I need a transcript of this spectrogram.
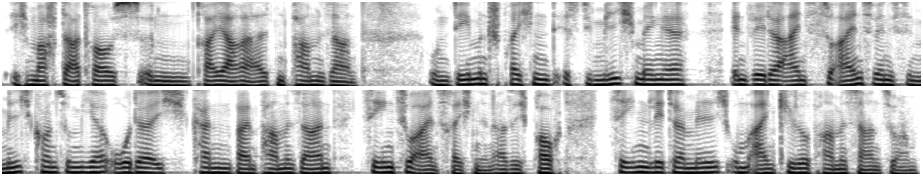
ich mache daraus einen drei Jahre alten Parmesan. Und dementsprechend ist die Milchmenge entweder 1 zu 1, wenn ich sie in Milch konsumiere, oder ich kann beim Parmesan 10 zu 1 rechnen. Also ich brauche 10 Liter Milch, um ein Kilo Parmesan zu haben.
